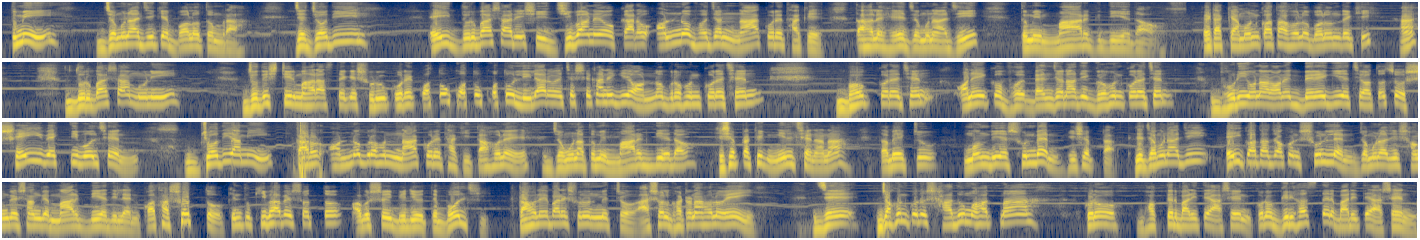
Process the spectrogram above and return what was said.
তুমি যমুনাজিকে বলো তোমরা যে যদি এই দুর্বাসা ঋষি জীবনেও কারও অন্ন ভোজন না করে থাকে, তাহলে হে যমুনাজি, তুমি মার্গ দিয়ে দাও। এটা কেমন কথা হলো বলুন দেখি হ্যাঁ? দুর্বাসা মুনি যুধিষ্ঠির মহারাজ থেকে শুরু করে কত কত কত লীলা রয়েছে, সেখানে গিয়ে অন্ন গ্রহণ করেছেন, ভোগ করেছেন, অনেক ব্যঞ্জনাদি গ্রহণ করেছেন। ভুঁড়ি ওনার অনেক বেড়ে গিয়েছে, অথচ সেই ব্যক্তি বলছেন, যদি আমি কারোর অন্ন গ্রহণ না করে থাকি, তাহলে যমুনা তুমি মার্ক দিয়ে দাও। হিসেবটা ঠিক মিলছে না না? তবে একটু মন দিয়ে শুনবেন হিসেবটা। যে যমুনাজি এই কথা যখন শুনলেন, যমুনাজি সঙ্গে সঙ্গে মার্ক দিয়ে দিলেন। কথা সত্য, কিন্তু কীভাবে সত্য? অবশ্যই ভিডিওতে বলছি। তাহলে এবারে শুনুন মিত্র, আসল ঘটনা হলো এই যে, যখন কোনো সাধু মহাত্মা কোনো ভক্তের বাড়িতে আসেন, কোনো গৃহস্থের বাড়িতে আসেন,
